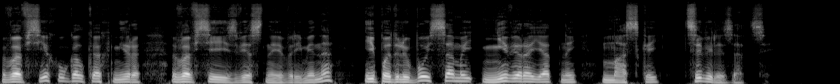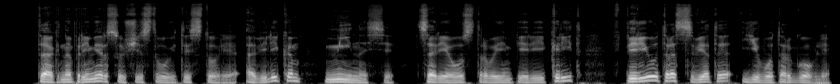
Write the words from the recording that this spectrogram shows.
во всех уголках мира, во все известные времена и под любой самой невероятной маской цивилизации. Так, например, существует история о великом Миносе, царе острова империи Крит, в период расцвета его торговли.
